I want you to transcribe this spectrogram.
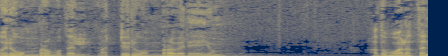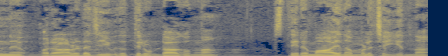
ഒരു ഒമ്പ്ര മുതൽ മറ്റൊരു ഒമ്പ്ര വരെയും അതുപോലെ തന്നെ ഒരാളുടെ ജീവിതത്തിൽ ഉണ്ടാകുന്ന സ്ഥിരമായി നമ്മൾ ചെയ്യുന്ന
